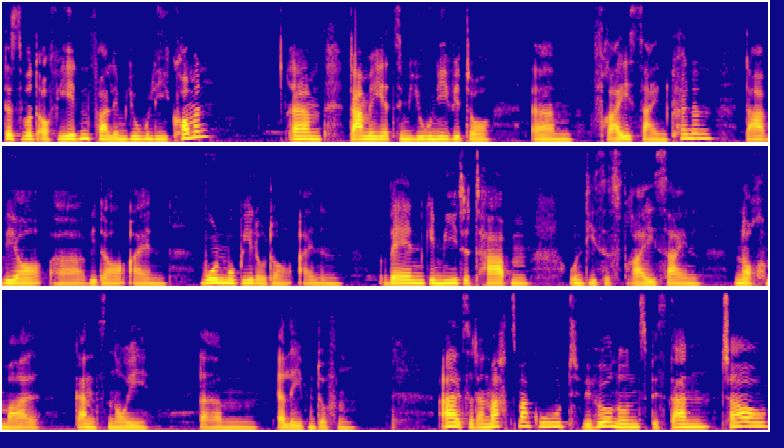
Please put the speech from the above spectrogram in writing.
Das wird auf jeden Fall im Juli kommen, ähm, da wir jetzt im Juni wieder ähm, frei sein können, da wir äh, wieder ein Wohnmobil oder einen Van gemietet haben und dieses Freisein nochmal ganz neu ähm, erleben dürfen. Also, dann macht's mal gut. Wir hören uns. Bis dann. Ciao.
